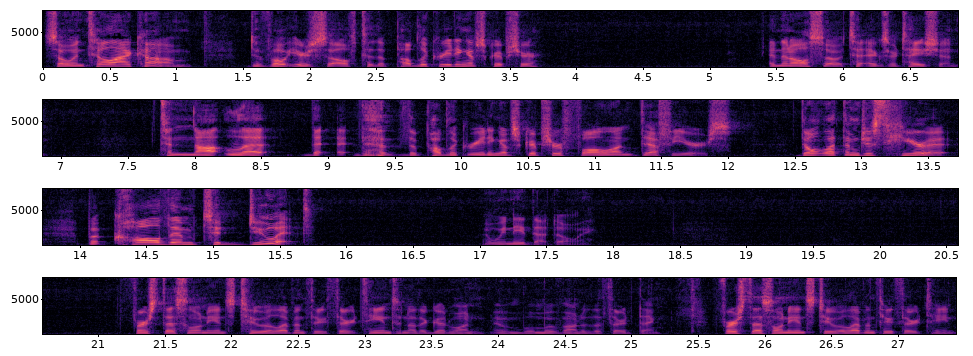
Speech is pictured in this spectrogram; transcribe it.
So until I come, devote yourself to the public reading of Scripture and then also to exhortation. To not let the, the, the public reading of Scripture fall on deaf ears. Don't let them just hear it, but call them to do it. And we need that, don't we? 1 Thessalonians 2 11 through 13 is another good one, and we'll move on to the third thing. 1 Thessalonians 2 11 through 13.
